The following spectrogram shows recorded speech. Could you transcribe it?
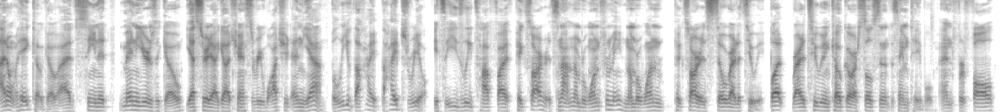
I don't hate Coco. I've seen it many years ago. Yesterday I got a chance to rewatch it, and yeah, believe the hype. The hype's real. It's easily top five Pixar. It's not number one for me. Number one Pixar is still Ratatouille. But Ratatouille and Coco are still sitting at the same table. And for fall,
